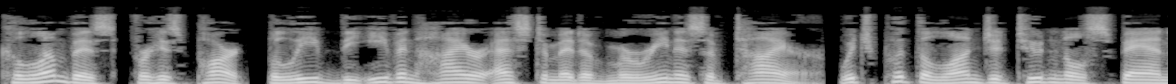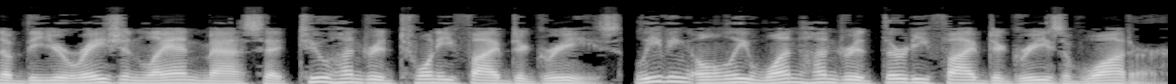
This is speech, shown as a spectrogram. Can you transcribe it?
Columbus, for his part, believed the even higher estimate of Marinus of Tyre, which put the longitudinal span of the Eurasian landmass at 225 degrees, leaving only 135 degrees of water.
